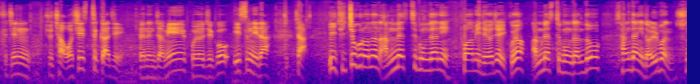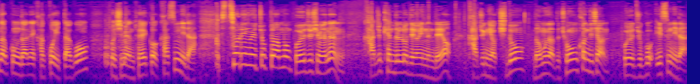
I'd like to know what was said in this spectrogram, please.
후진 주차 어시스트까지 되는 점이 보여지고 있습니다. 자 이 뒤쪽으로는 armrest 공간이 포함이 되어져 있고요. armrest 공간도 상당히 넓은 수납 공간을 갖고 있다고 보시면 될 것 같습니다. 스티어링 휠 쪽도 한번 보여주시면은 가죽 핸들로 되어 있는데요. 가죽 역시도 너무나도 좋은 컨디션 보여주고 있습니다.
